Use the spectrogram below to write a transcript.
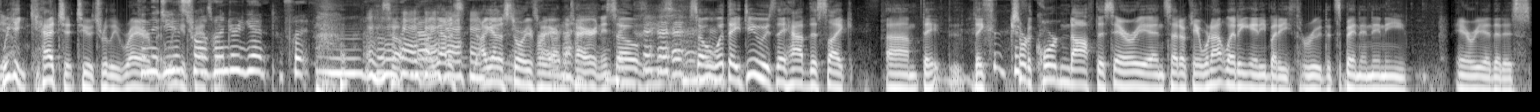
We can catch it too. It's really rare. Can the but we GS transmit it. 1200 get foot? mm, So I got a, I got a story for you. on that. Tire so disease. so what they do is they have this like um, they they sort of cordoned off this area and said, okay, we're not letting anybody through that's been in any area that is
